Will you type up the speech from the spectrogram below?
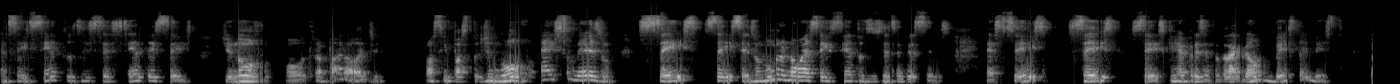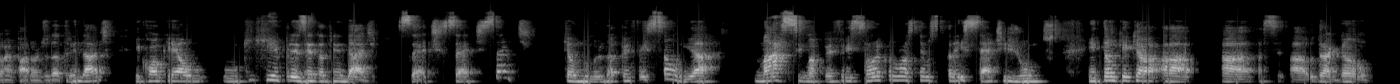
é 666. De novo, outra paródia. Assim, pastor, de novo, é isso mesmo. 666. O número não é 666. É 666, que representa dragão, besta e besta. Então é paródia da Trindade. E qual que é o, o que, que representa a Trindade? 777, que é o número da perfeição. E a máxima perfeição é quando nós temos três sete juntos. Então, o que, que a, a, a, o dragão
